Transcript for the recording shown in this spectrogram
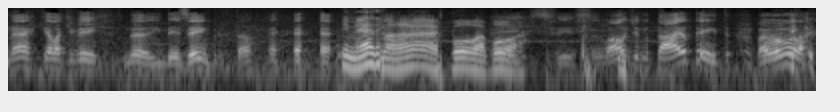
né? Aquela que veio né, em dezembro e tal. Que merda, hein? Ah, boa, boa. Isso, isso. O áudio não tá, eu tento. Mas vamos lá.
